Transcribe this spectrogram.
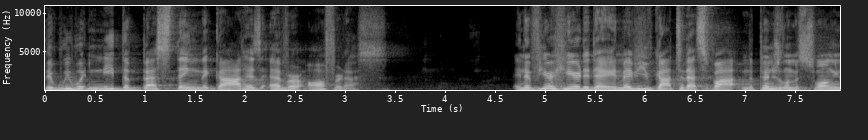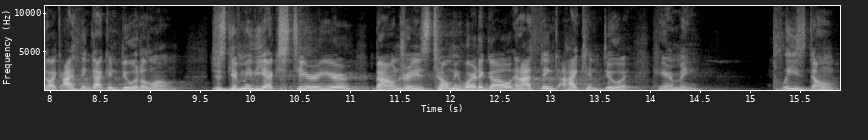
that we wouldn't need the best thing that God has ever offered us. And if you're here today and maybe you've got to that spot and the pendulum has swung and you're like, I think I can do it alone. Just give me the exterior boundaries, tell me where to go, and I think I can do it. Hear me. Please don't.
